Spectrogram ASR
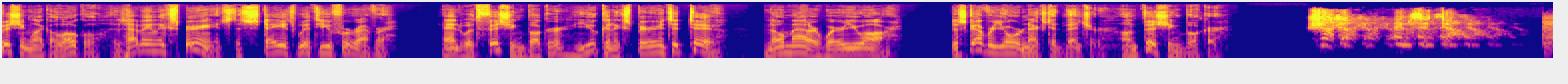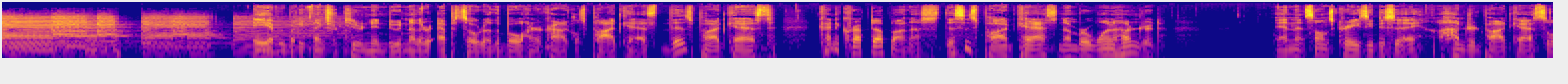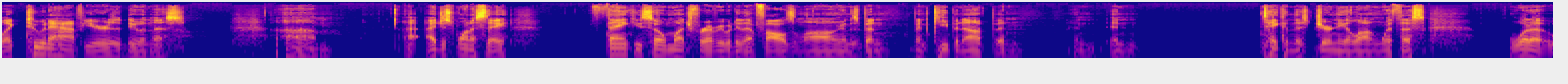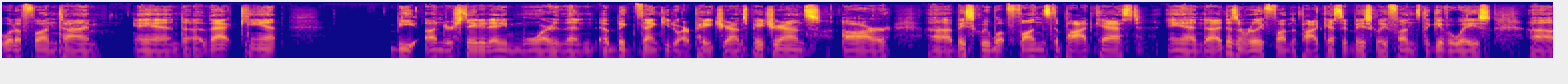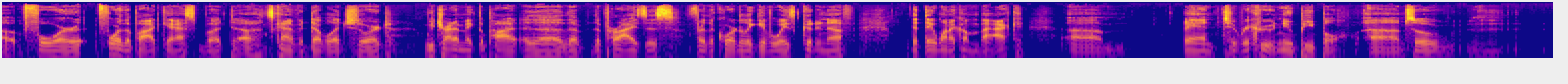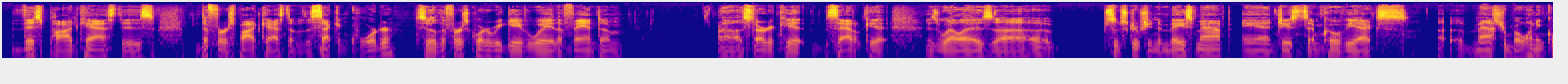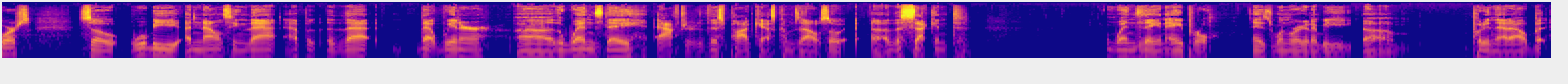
Fishing like a local is having an experience that stays with you forever. And with Fishing Booker, you can experience it too, no matter where you are. Discover your next adventure on Fishing Booker. Shut up and sit down. Hey, everybody, thanks for tuning in to another episode of the Bowhunter Chronicles podcast. This podcast kind of crept up on us. This is podcast number 100. Man, that sounds crazy to say. 100 podcasts, so like two and a half years of doing this. Um, I, I just want to say thank you so much for everybody that follows along and has been been keeping up and and and taking this journey along with us. What a what a fun time, and uh, that can't be understated any more than a big thank you to our Patreons. Patreons are uh, basically what funds the podcast, and uh, it doesn't really fund the podcast. It basically funds the giveaways uh, for for the podcast, but uh, it's kind of a double edged sword. We try to make the, pot, the the the prizes for the quarterly giveaways good enough that they want to come back. Um, and to recruit new people. Um, so th- this podcast is the first podcast of the second quarter. So the first quarter we gave away the Phantom uh, starter kit, the saddle kit, as well as uh, subscription to Basemap and Jason Semkoviak's uh, Master Bow Hunting course. So we'll be announcing that that that winner uh, the Wednesday after this podcast comes out. So uh, the second Wednesday in April is when we're going to be um, putting that out. But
